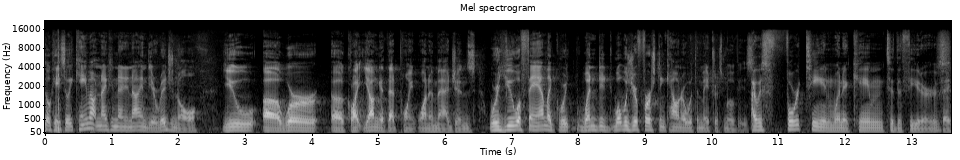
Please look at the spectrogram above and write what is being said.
okay, so it came out in 1999, the original. You uh, were uh, quite young at that point, one imagines. Were you a fan? Like, were, when did what was your first encounter with the Matrix movies? I was 14 when it came to the theaters. Okay.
